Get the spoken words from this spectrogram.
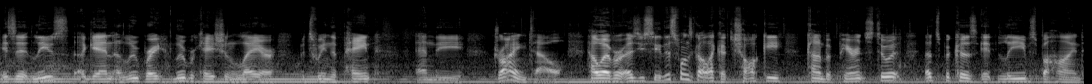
is it leaves, again, a lubrication layer between the paint and the drying towel. However, as you see, this one's got like a chalky kind of appearance to it. That's because it leaves behind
